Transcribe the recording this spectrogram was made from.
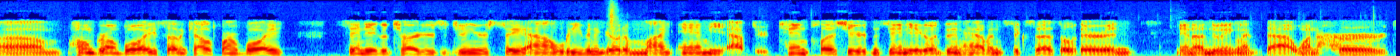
Um, homegrown boy, Southern California boy, San Diego Chargers junior Say Al leaving to go to Miami after ten plus years in San Diego and then having success over there in in uh, New England. That one hurts.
